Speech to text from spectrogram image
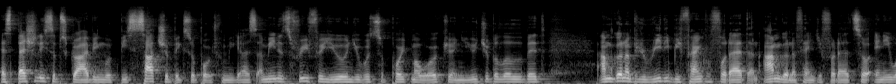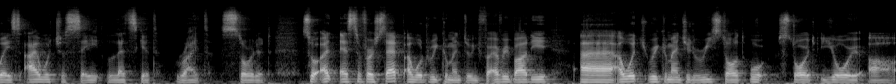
especially subscribing would be such a big support for me guys. I mean, it's free for you and you would support my work here on YouTube a little bit. I'm gonna be really be thankful for that and I'm gonna thank you for that. So anyways, I would just say, let's get right started. So as the first step, I would recommend doing for everybody, uh, I would recommend you to restart or start your uh,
